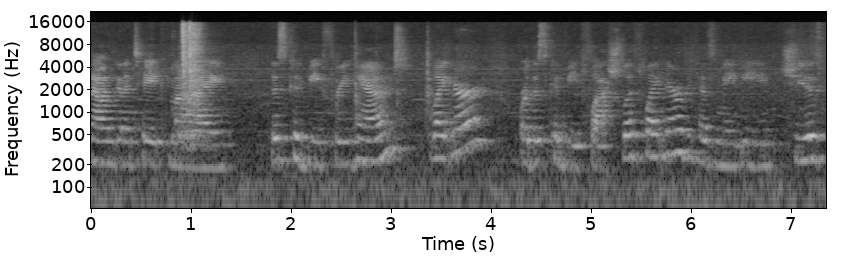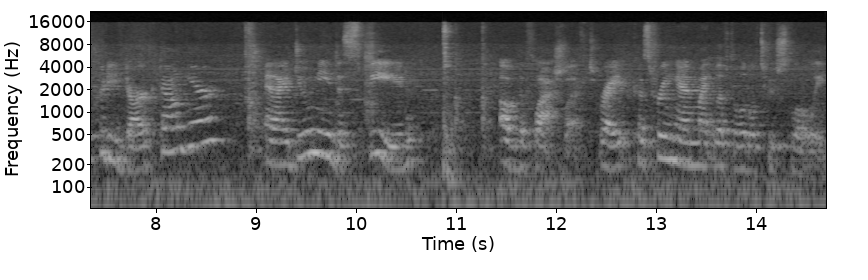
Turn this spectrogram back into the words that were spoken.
Now I'm gonna take my, this could be freehand lightener, or this could be flash lift lightener, because maybe she is pretty dark down here, and I do need the speed of the flash lift, right? Cause freehand might lift a little too slowly,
